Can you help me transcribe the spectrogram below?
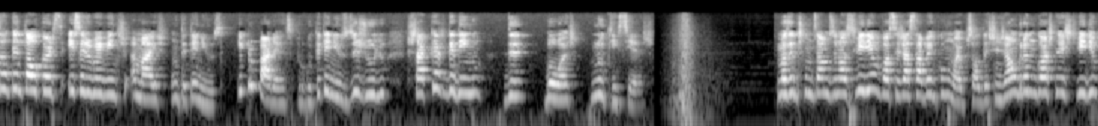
Tolkien Talkers e sejam bem-vindos a mais um TT News. E preparem-se porque o TT News de julho está carregadinho de boas notícias. Mas antes de começarmos o nosso vídeo, vocês já sabem como é, pessoal. Deixem já um grande gosto neste vídeo,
